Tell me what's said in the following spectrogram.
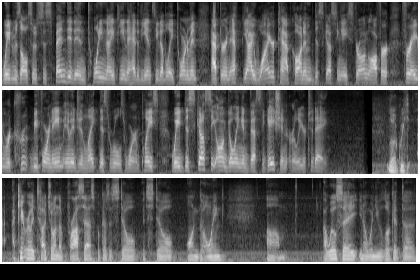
Wade was also suspended in 2019 ahead of the NCAA tournament after an FBI wiretap caught him discussing a strong offer for a recruit before name, image, and likeness rules were in place. Wade discussed the ongoing investigation earlier today. Look, we I can't really touch on the process because it's still it's still ongoing. Um, I will say, you know, when you look at the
